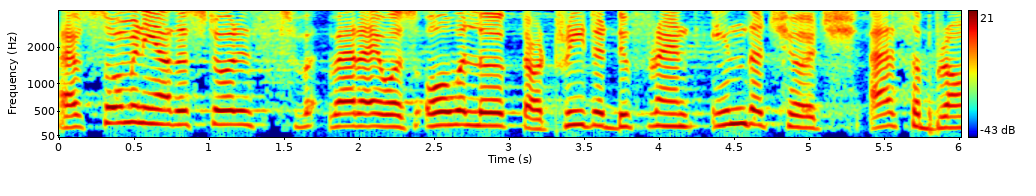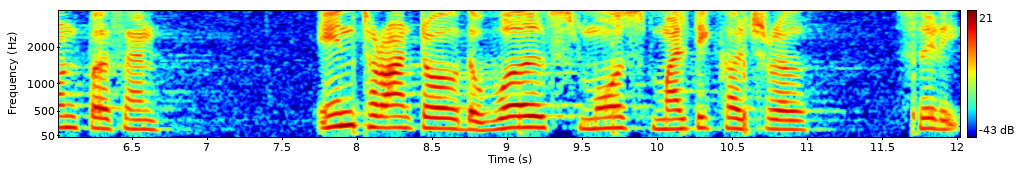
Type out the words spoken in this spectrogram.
I have so many other stories where I was overlooked or treated different in the church as a brown person in Toronto, the world's most multicultural city.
